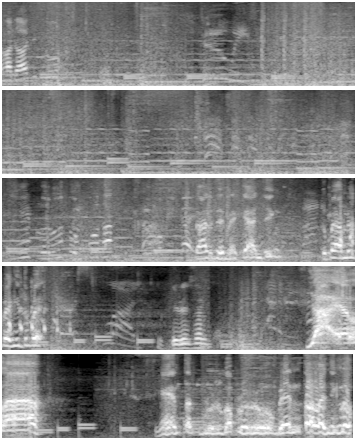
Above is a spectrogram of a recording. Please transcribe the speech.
Yang ada aja tuh. Ih, peluru lu tumpul kan? Peluru Omega? Gak ada damage anjing. Tuh ambil pe yang itu pe. Jadi Elah. Ngentot peluru gua peluru bentol anjing lu.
